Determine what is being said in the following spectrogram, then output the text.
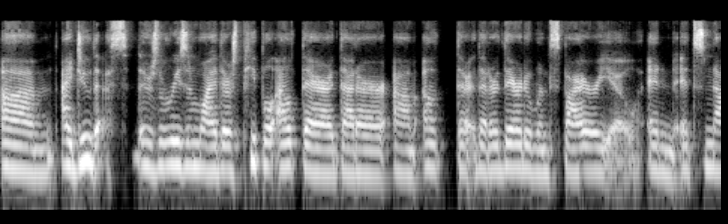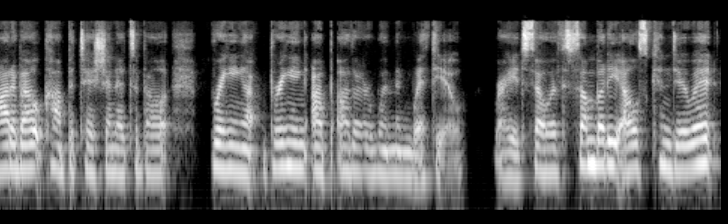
um, i do this. There's a reason why there's people out there that are um, out there that are there to inspire you and it's not about competition it's about bringing up bringing up other women with you right? So if somebody else can do it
